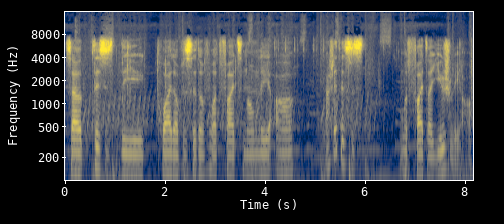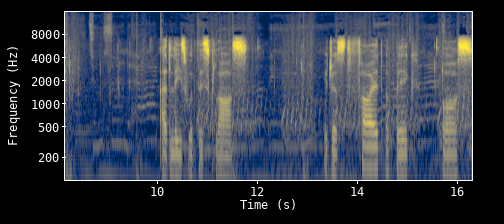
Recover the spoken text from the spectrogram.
so this is the quite opposite of what fights normally are. Actually, this is what fights are usually are. At least with this class. You just fight a big boss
